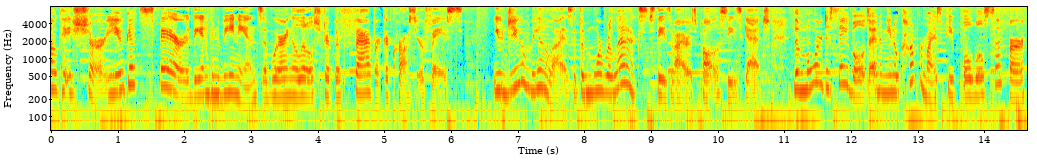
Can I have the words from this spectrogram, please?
Okay, sure, you get spared the inconvenience of wearing a little strip of fabric across your face. You do realize that the more relaxed these virus policies get, the more disabled and immunocompromised people will suffer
